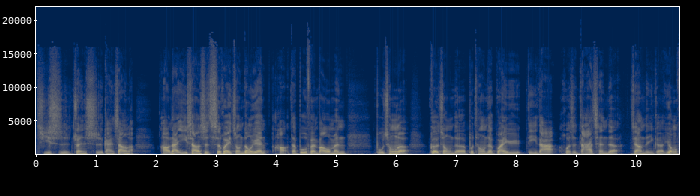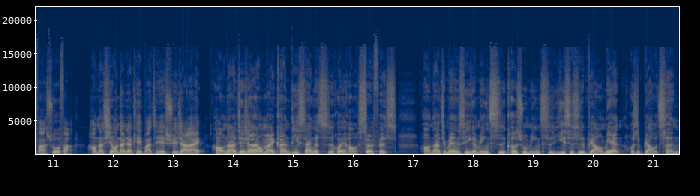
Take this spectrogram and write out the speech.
及时、准时赶上了。好，那以上是词汇总动员好的部分，帮我们补充了各种的不同的关于抵达或是达成的这样的一个用法说法。好，那希望大家可以把这些学下来。好，那接下来我们来看第三个词汇哈，surface。好，那这边是一个名词，可数名词，意思是表面或是表层。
